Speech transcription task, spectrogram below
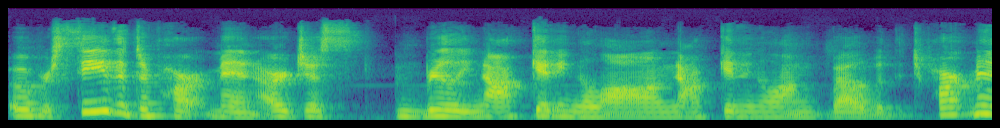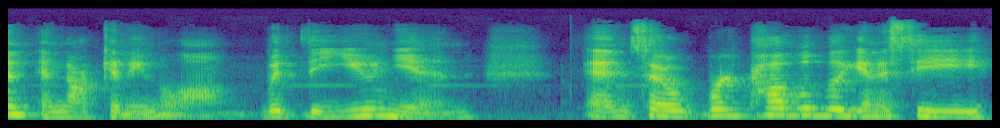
oversee the department are just really not getting along, not getting along well with the department and not getting along with the union. And so we're probably going to see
